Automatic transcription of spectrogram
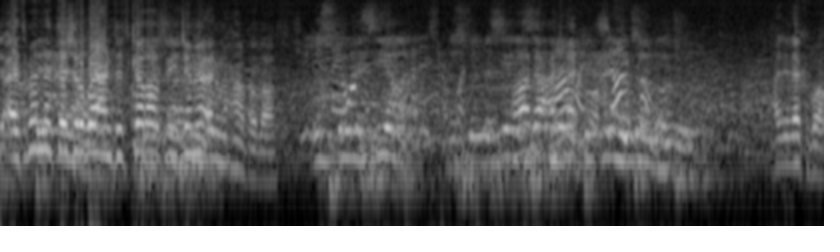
أتمنى التجربة يعني تتكرر في جميع المحافظات. هذا علي الأكبر. علي الأكبر.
